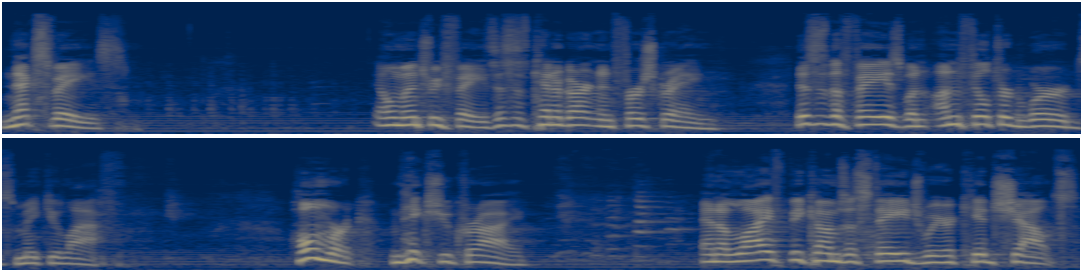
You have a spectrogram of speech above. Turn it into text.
Next phase, elementary phase. This is kindergarten and first grade. This is the phase when unfiltered words make you laugh. Homework makes you cry. And a life becomes a stage where your kid shouts,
